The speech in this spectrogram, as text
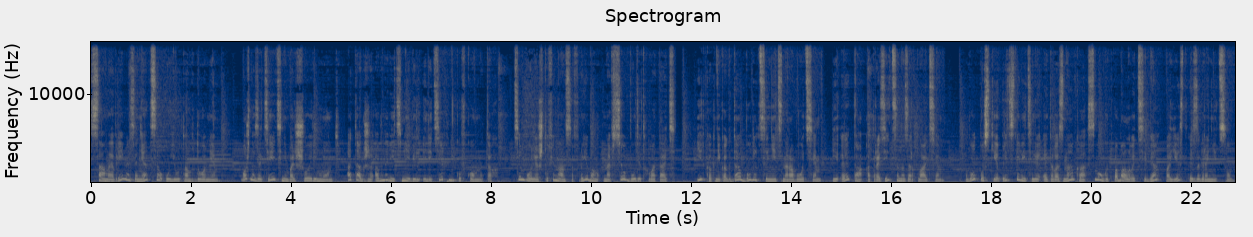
Самое время заняться уютом в доме. Можно затеять небольшой ремонт, а также обновить мебель или технику в комнатах. Тем более, что финансов рыбам на все будет хватать. Их как никогда будут ценить на работе, и это отразится на зарплате. В отпуске представители этого знака смогут побаловать себя поездкой за границу.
